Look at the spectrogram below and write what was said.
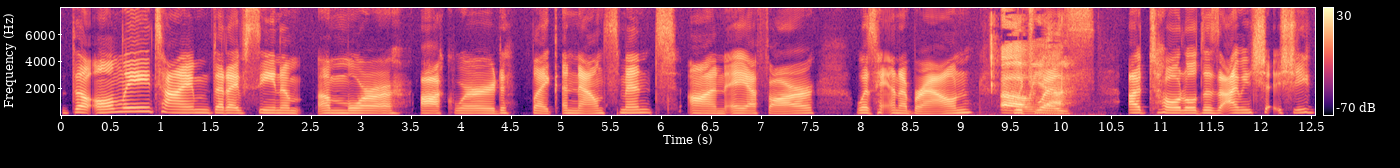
the only time that I've seen a, a more awkward like announcement on AFR was Hannah Brown, Oh, which yeah. was a total dis I mean, she, she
